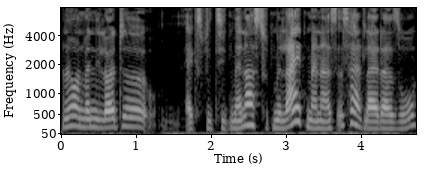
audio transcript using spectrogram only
Ne? Und wenn die Leute explizit Männer, es tut mir leid, Männer, es ist halt leider so,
